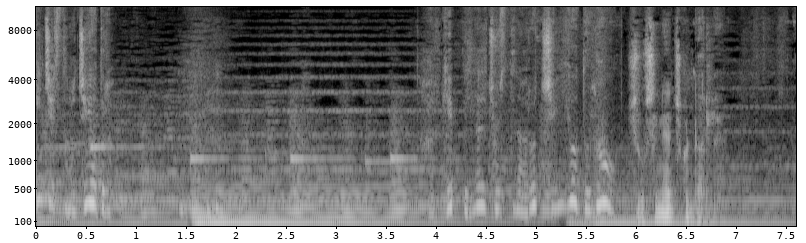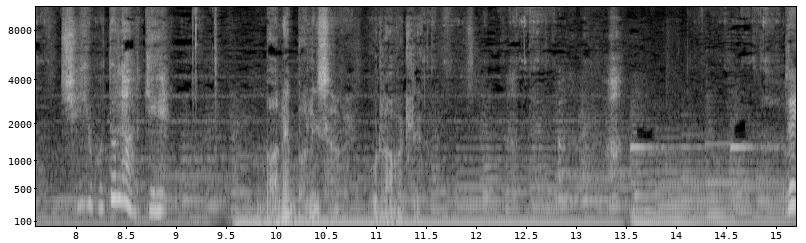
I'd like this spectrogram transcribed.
ఏం చేస్తున్నావు చెయ్యొద్దులు? ఆర్కే పిల్లలు చూస్తున్నారు చెయ్యొద్దులు. చూసి నేర్చుకుంటారులే. చెయ్యొద్దులు ఆర్కే. బానే బలీసావే ఊరు రావట్లేదు. రే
